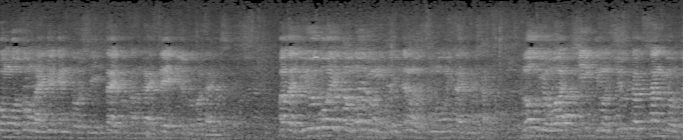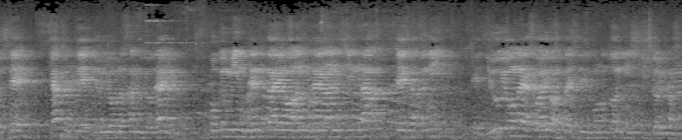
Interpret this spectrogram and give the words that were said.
今後、党内で検討していきたいと考えているところであります。また、自由貿易と農業についてのご質問をいただきました。農業は地域の収穫産業として極めて重要な産業であり、国民全体の安全安心な生活に重要な役割を果たしているものと認識しております。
